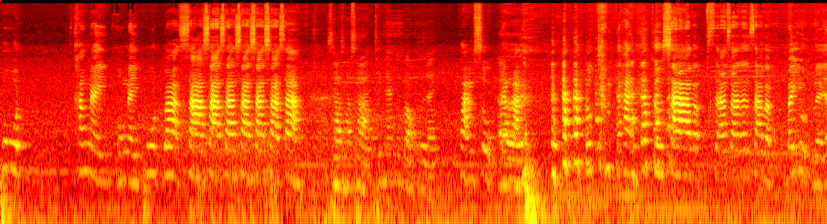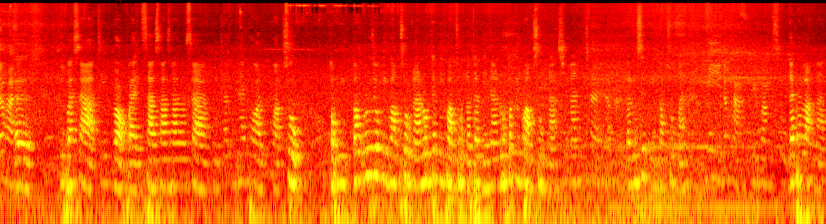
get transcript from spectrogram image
พูดข้างในองค์ในพูดว่าซาซาซาซาซาซาซาซาซาซาที่แม่คุณบอกคืออะไร ความสุขเอนะคะอลูกจำได้คือซาแบบซาซาซาซาแบบไม่หยุดเลยเจ้าค่ะ เออคือภาษาที่บอกไปซาซาซาซาซาคือท่านให้พรความสุขต้องมีต้องลูกต้องมีความสุขนะลูกจะมีความสุขนะตอนนี้นะลูกต้องมีความสุขนะใช่ไหมใช่เจ้าค่ะเรารู้สึกมีความสุขไหมมีเจ้าค่ะมีความสุข ได้พลังนั้น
